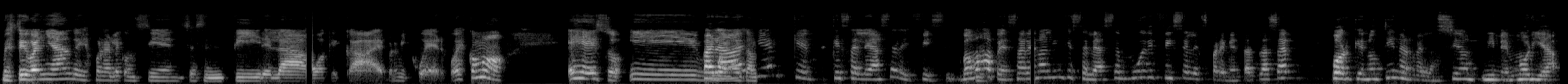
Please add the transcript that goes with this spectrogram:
Me estoy bañando y es ponerle conciencia, sentir el agua que cae por mi cuerpo. Es como, es eso. Y para alguien que, que, se le hace difícil, vamos a pensar en alguien que se le hace muy difícil experimentar placer porque no tiene relación ni memoria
